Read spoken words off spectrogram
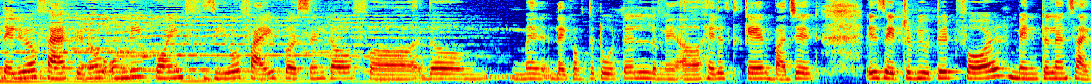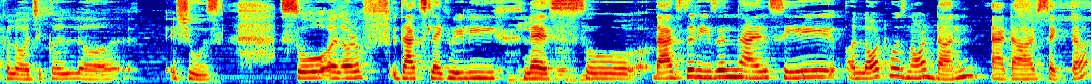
tell you a fact, you know, only 0.05% of uh, the like of the total uh, healthcare budget is attributed for mental and psychological uh, issues. So a lot of that's like really less. So that's the reason I'll say a lot was not done at our sector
